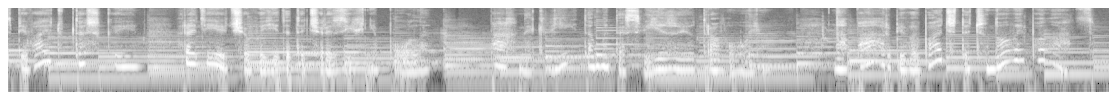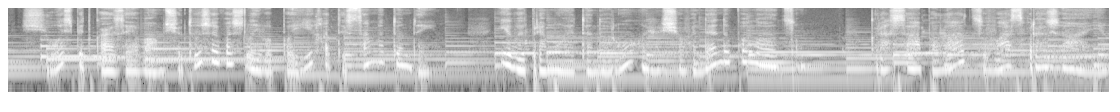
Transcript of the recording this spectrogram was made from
співають пташки, радіють, що ви їдете через їхнє поле. Квітами та свіжою травою. На пагорбі ви бачите чудовий палац. Щось підказує вам, що дуже важливо поїхати саме туди. І ви прямуєте дорогою, що веде до палацу. Краса палацу вас вражає.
